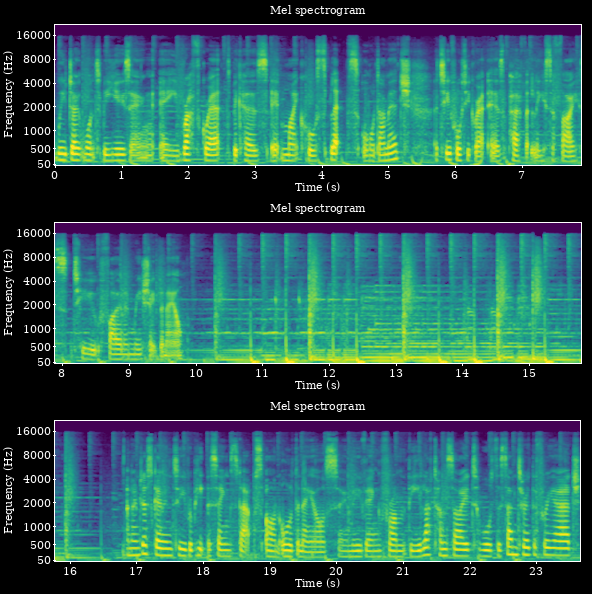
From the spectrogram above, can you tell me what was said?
we don't want to be using a rough grit because it might cause splits or damage. A 240 grit is perfectly suffice to file and reshape the nail. And I'm just going to repeat the same steps on all of the nails so moving from the left hand side towards the centre of the free edge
